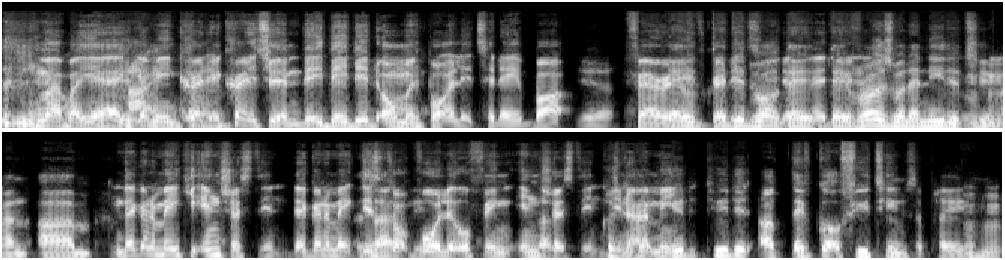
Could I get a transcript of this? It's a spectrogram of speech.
No, but yeah, I mean credit credit to them. They they did almost bottle it today, but yeah, fair they, enough. they did well. They They're they rose when they needed to, Mhm. man. Um, They're gonna make it interesting. They're gonna make this top four little thing interesting. because You know what I mean? Who, who did? Uh, they've got a few teams to play. Mhm.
